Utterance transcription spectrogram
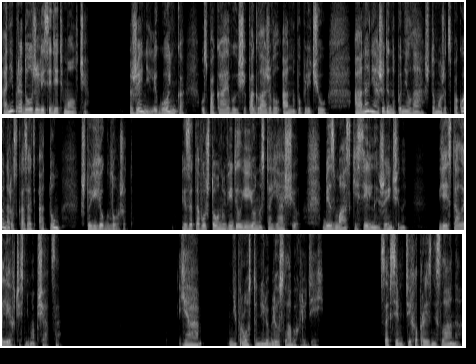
Они продолжили сидеть молча. Женя легонько, успокаивающе поглаживал Анну по плечу, а она неожиданно поняла, что может спокойно рассказать о том, что ее гложет. Из-за того, что он увидел ее настоящую, без маски сильной женщины, ей стало легче с ним общаться. «Я не просто не люблю слабых людей», совсем тихо произнесла она.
